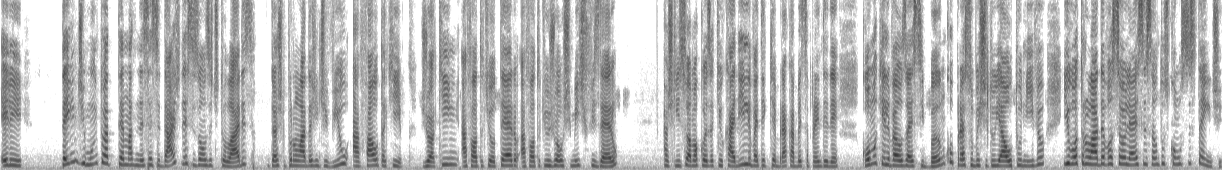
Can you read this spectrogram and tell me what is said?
ele tende muito a ter uma necessidade desses 11 titulares. Então, acho que por um lado a gente viu a falta que Joaquim, a falta que Otero, a falta que o João Schmidt fizeram. Acho que isso é uma coisa que o Carilli vai ter que quebrar a cabeça para entender como que ele vai usar esse banco para substituir alto nível. E o outro lado é você olhar esse Santos consistente.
